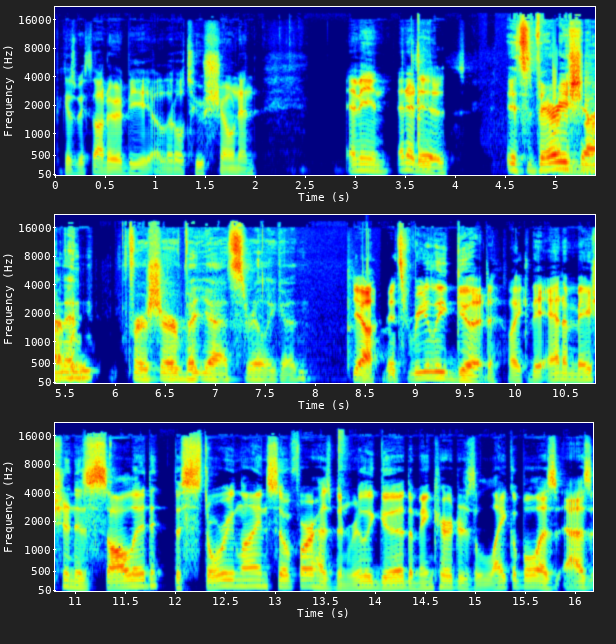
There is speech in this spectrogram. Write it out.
because we thought it would be a little too shonen. I mean, and it is. It's very Undeniably. shonen for sure, but yeah, it's really good. Yeah, it's really good. Like the animation is solid. The storyline so far has been really good. The main character is likable as as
